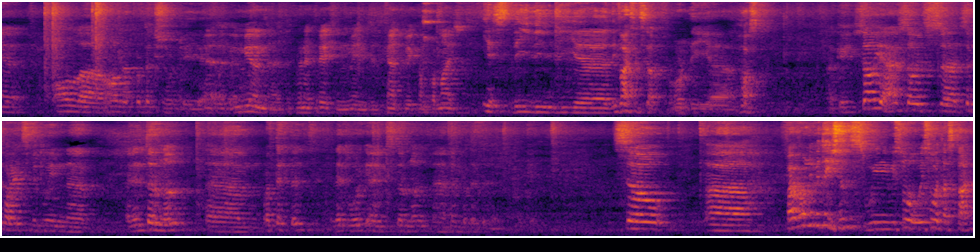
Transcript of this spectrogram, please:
uh, all uh, all that protection will be. Uh, Uh, immune uh, to penetration means it can't be compromised. Yes, the the, the uh, device itself or the uh, host. Okay, so yeah, so it's uh, it separates between uh, an internal um, protected network and external uh, unprotected network. Okay. So uh, firewall limitations we, we saw we saw it last time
